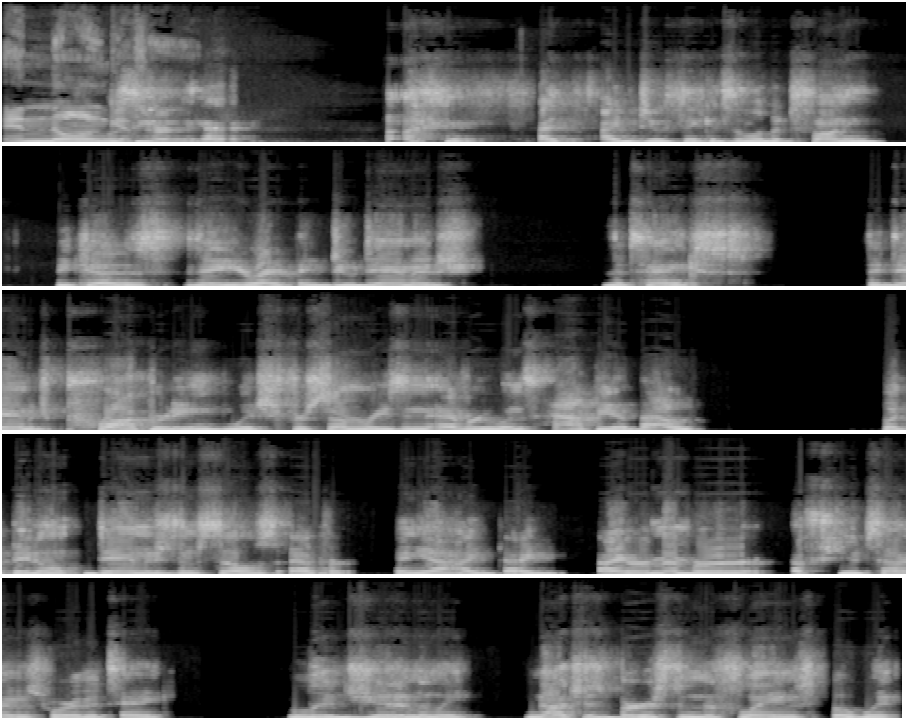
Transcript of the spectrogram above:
and no one Well, gets see, hurt. I, I do think it's a little bit funny because they, you're right. They do damage the tanks. They damage property, which for some reason everyone's happy about, but they don't damage themselves ever. And yeah, I, I, I remember a few times where the tank legitimately not just burst into flames, but went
